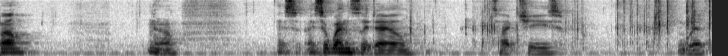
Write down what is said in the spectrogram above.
Well, you know, it's it's a Wensleydale type cheese with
